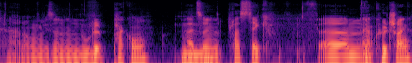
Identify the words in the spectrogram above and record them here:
keine Ahnung, irgendwie so eine Nudelpackung, halt so Mhm. in Plastik ähm, Ja. im Kühlschrank.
